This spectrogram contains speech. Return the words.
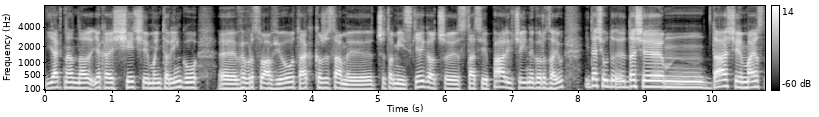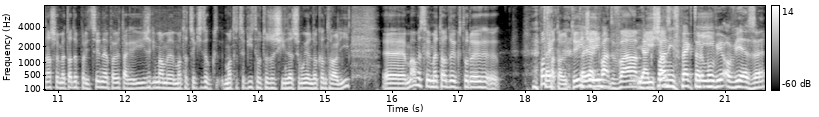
Jak na, na jakaś sieć monitoringu e, we Wrocławiu, tak? Korzystamy, czy to miejskiego, czy stacje paliw, czy innego rodzaju i da się, da się, mm, da się mając nasze metody policyjne, powiem tak, jeżeli mamy motocyklistów, motocyklistów którzy się nie zatrzymują do kontroli, e, mamy swoje metody, które Potrwa to, To tydzień, pan, dwa, jak miesiąc. pan inspektor i- mówi o wierze,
